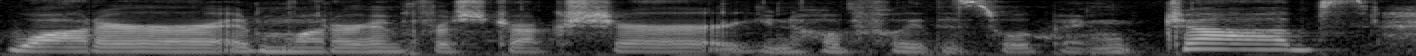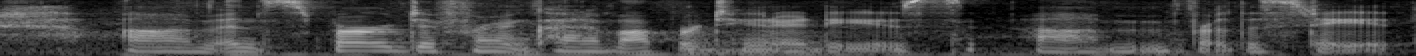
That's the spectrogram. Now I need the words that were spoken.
water and water infrastructure? You know, hopefully this will bring jobs um, and spur different kind of opportunities um, for the state.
